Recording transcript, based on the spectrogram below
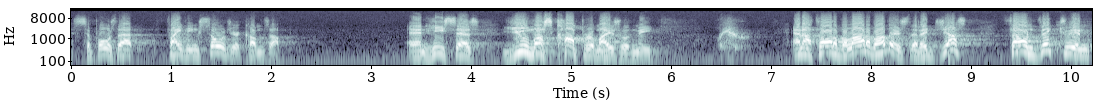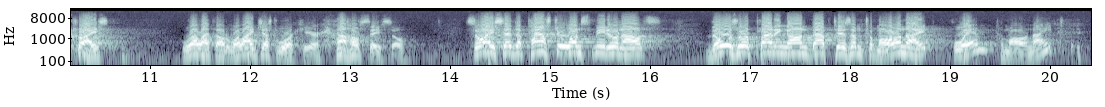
suppose that fighting soldier comes up and he says, You must compromise with me. Whew. And I thought of a lot of others that had just found victory in Christ. Well, I thought, well, I just work here. I'll say so. So I said, the pastor wants me to announce those who are planning on baptism tomorrow night. When? Tomorrow night?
